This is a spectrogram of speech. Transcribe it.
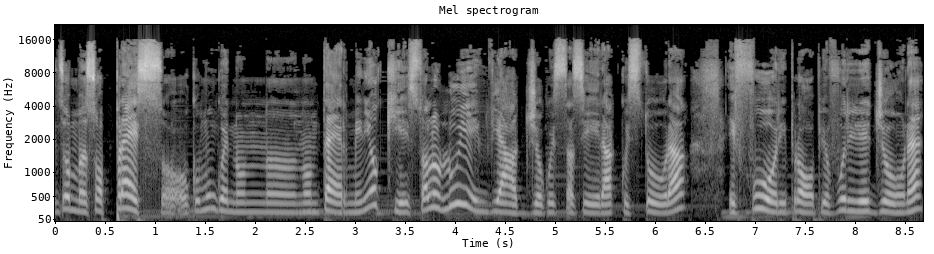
insomma soppresso o comunque non, non termini. Ho chiesto, allora lui è in viaggio questa sera a quest'ora, è fuori proprio, fuori regione.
